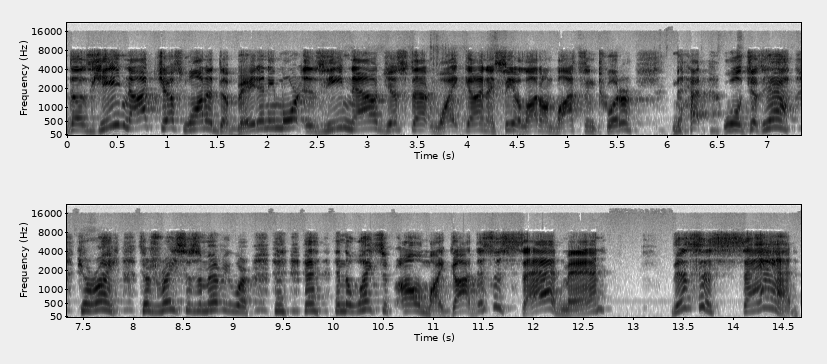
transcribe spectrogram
does he not just want to debate anymore? Is he now just that white guy? And I see it a lot on boxing Twitter that will just, yeah, you're right. There's racism everywhere. And, the whites, oh my God, this is sad, man. This is sad.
